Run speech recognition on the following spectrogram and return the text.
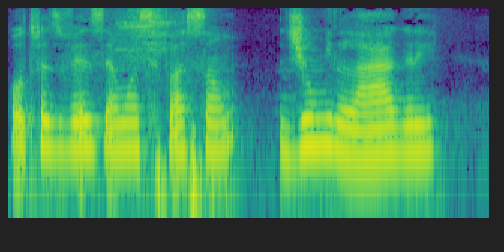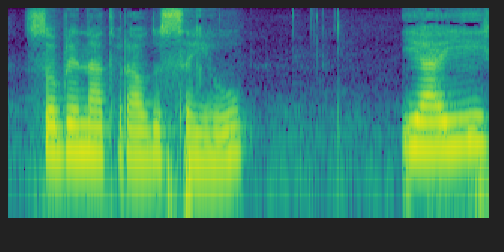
outras vezes é uma situação de um milagre sobrenatural do Senhor. E aí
